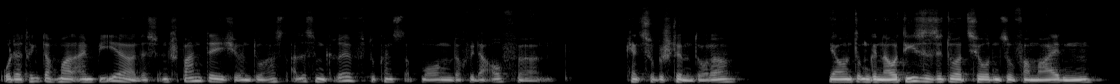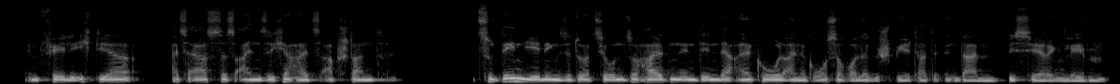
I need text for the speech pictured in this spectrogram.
oder trink doch mal ein Bier, das entspannt dich und du hast alles im Griff, du kannst ab morgen doch wieder aufhören. Kennst du bestimmt, oder? Ja, und um genau diese Situationen zu vermeiden, empfehle ich dir als erstes einen Sicherheitsabstand zu denjenigen Situationen zu halten, in denen der Alkohol eine große Rolle gespielt hat in deinem bisherigen Leben.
